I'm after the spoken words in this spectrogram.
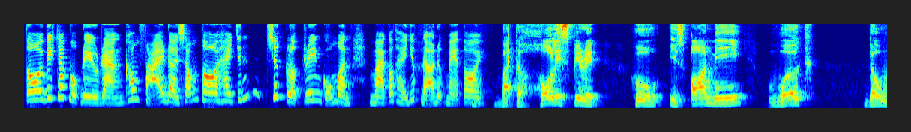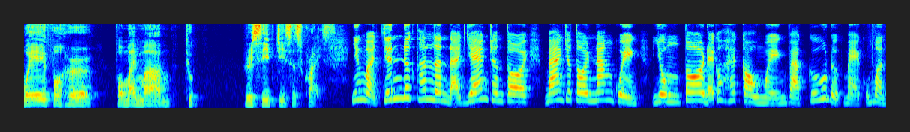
Tôi biết chắc một điều rằng không phải đời sống tôi hay chính sức lực riêng của mình mà có thể giúp đỡ được mẹ tôi. but the Holy Spirit who is on me work the way for her, for my mom to receive Jesus Christ. Nhưng mà chính Đức Thánh Linh đã giáng trên tôi, ban cho tôi năng quyền, dùng tôi để có thể cầu nguyện và cứu được mẹ của mình.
